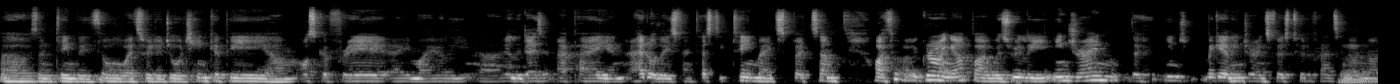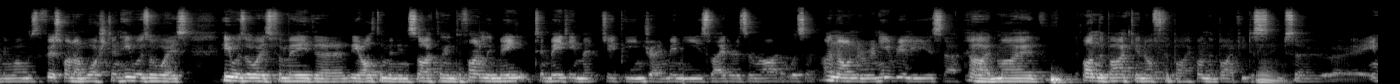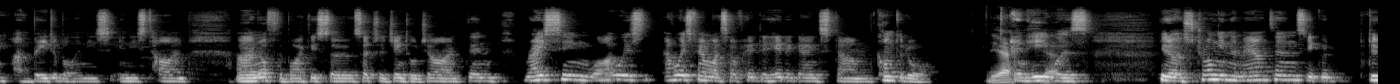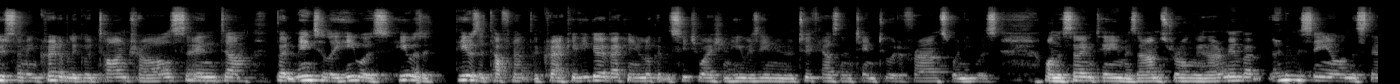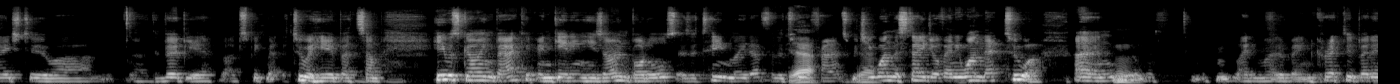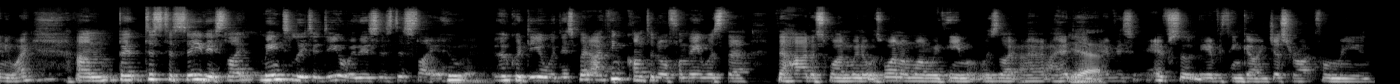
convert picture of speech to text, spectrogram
I was on a team with all the way through to George Hincapie, um, Oscar Freire in my early uh, early days at Mapei, and I had all these fantastic teammates. But um, I thought, growing up, I was really Indurain. The Miguel Indurain's first Tour de France in mm. 1991 was the first one I watched, and he was always he was always for me the the ultimate in cycling. To finally meet to meet him at GP Indurain many years later as a rider was an honour, and he really is. Uh, I admired on the bike and off the bike. On the bike, he just mm. seemed so unbeatable in his in his time. Uh, and off the bike, he's so such a gentle giant. Then racing, well, I always I always found myself head to head against um, Contador. Yeah, and he yeah. was, you know, strong in the mountains. He could do some incredibly good time trials, and um, but mentally he was he was a he was a tough nut to crack. If you go back and you look at the situation he was in in the 2010 Tour de France when he was on the same team as Armstrong, and I remember I remember seeing him on the stage to um, uh, the Verbier. I'm speaking about the tour here, but um, he was going back and getting his own bottles as a team leader for the Tour Yeah, de France, which yeah. he won the stage of, and he won that tour. And Mm. Later might have been corrected, but anyway. Um, but just to see this, like mentally to deal with this, is just like who who could deal with this? But I think Contador for me was the the hardest one when it was one on one with him. It was like I, I had to have Yeah. every, absolutely everything going just right for me, and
